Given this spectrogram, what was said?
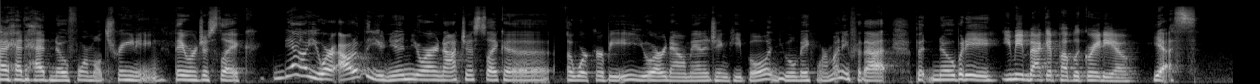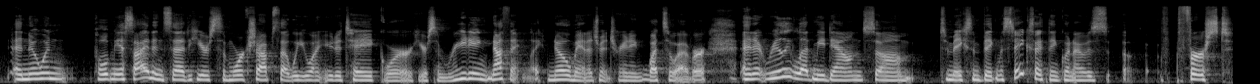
I had had no formal training. They were just like, now you are out of the union. You are not just like a, a worker bee. You are now managing people, and you will make more money for that." But nobody. You mean back at public radio? Yes, and no one pulled me aside and said, here's some workshops that we want you to take, or here's some reading, nothing, like no management training whatsoever. And it really led me down some to make some big mistakes, I think, when I was uh, first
